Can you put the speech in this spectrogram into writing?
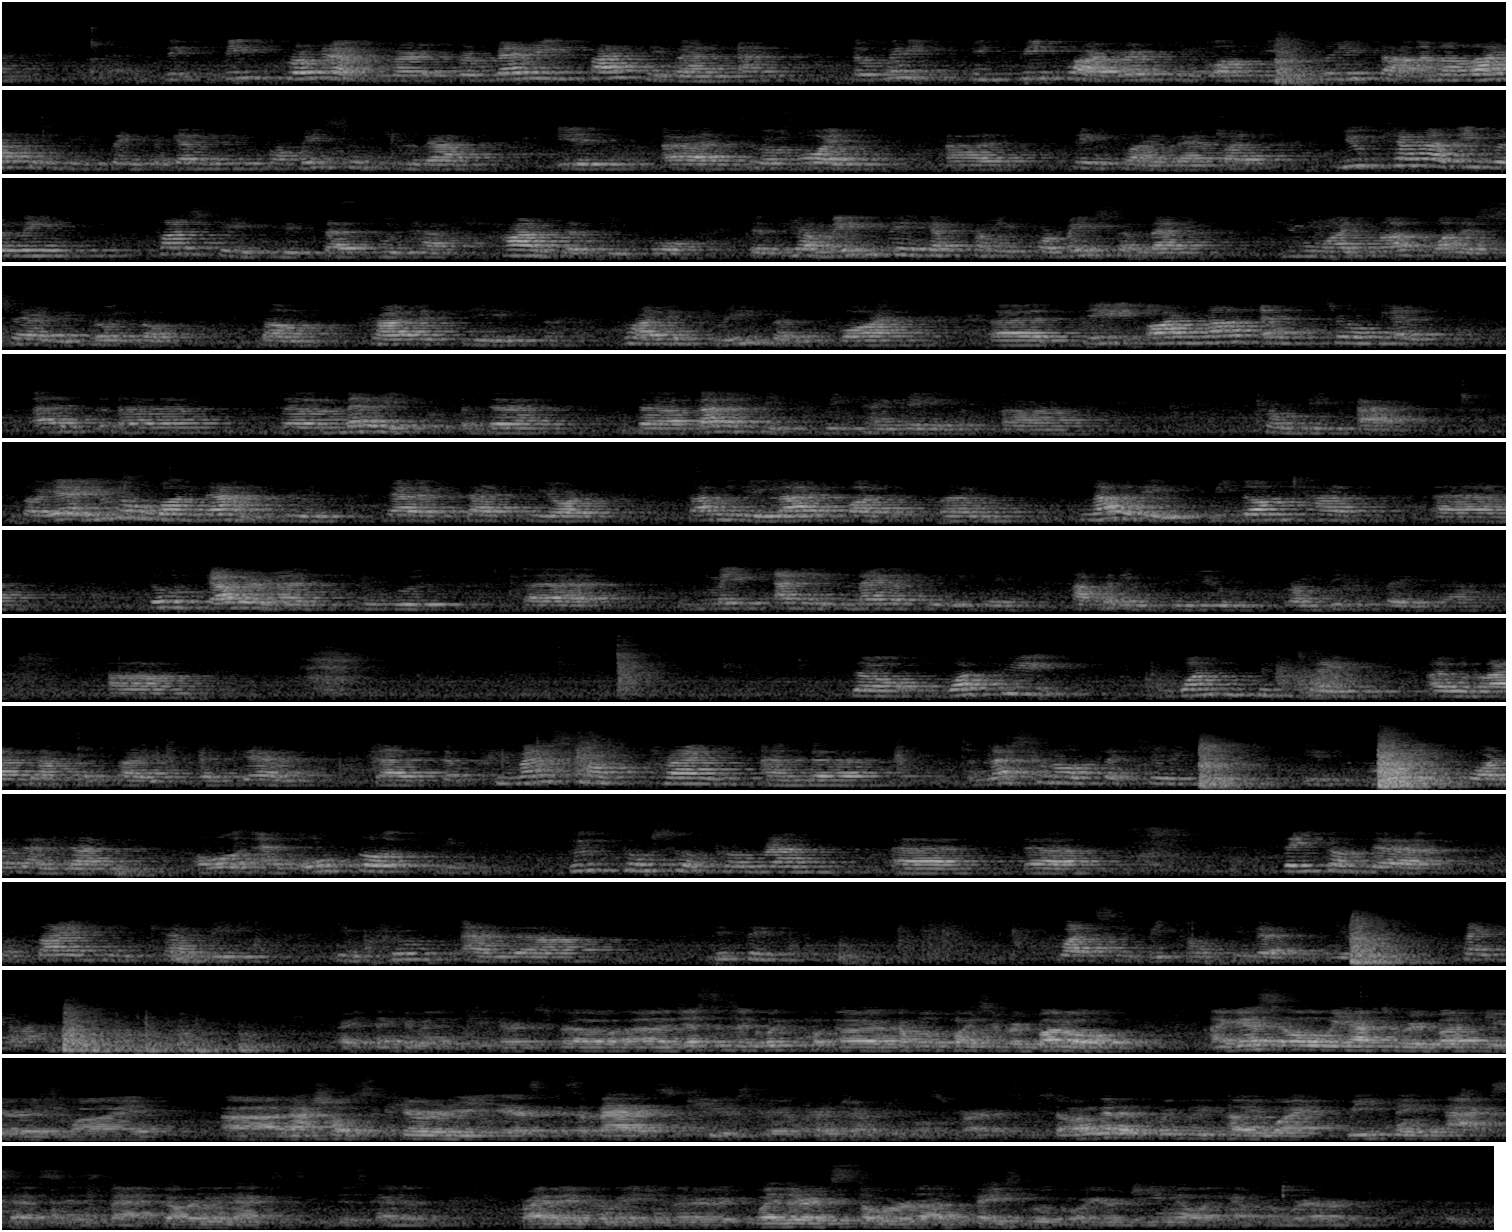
th- these programs were, were very effective and, and the way these people are working on these data, analyzing these data, getting information through them is uh, to avoid uh, things like that. But you cannot even name such cases that would have harmed the people. Because, yeah, maybe they get some information that you might not want to share because of some privacy, private reasons, but uh, they are not as strong as, as uh, the merit, the, the benefits we can gain uh, from these acts. So yeah, you don't want them to get access to your family life, but um, nowadays we don't have uh, those governments who would uh, make any negativity happening to you from this data. Um, so what we wanted to say, I would like to emphasize again, that the prevention of crimes and the national security is more important than all, and also with good social programs, uh, the state of the society can be improved, and uh, this is what should be considered here. Thanks a lot. All right, thank you, Madam Speaker. So, uh, just as a quick, uh, couple of points of rebuttal, I guess all we have to rebut here is why uh, national security is, is a bad excuse to infringe on people's privacy. So I'm going to quickly tell you why we think access is bad, government access to this kind of private information, whether, whether it's stored on Facebook or your Gmail account or wherever.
